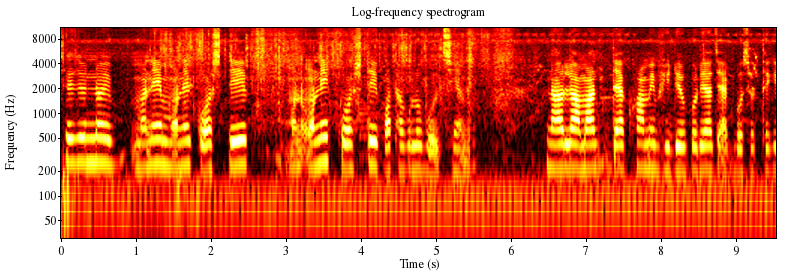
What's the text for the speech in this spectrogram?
সেই জন্যই মানে মনের কষ্টে মানে অনেক কষ্টে কথাগুলো বলছি আমি। নাহলে আমার, দেখো আমি ভিডিও করি, আজ এক বছর থেকে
